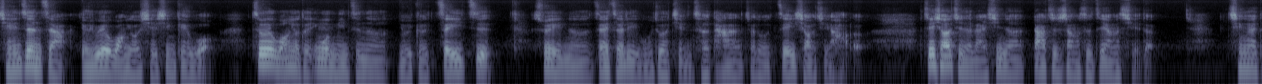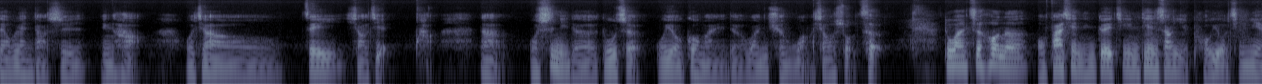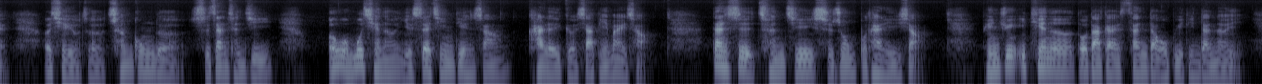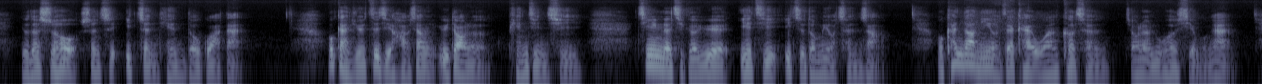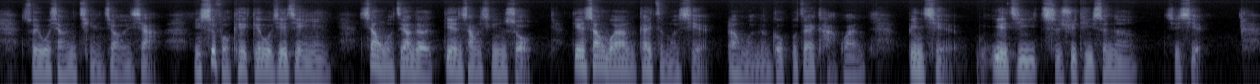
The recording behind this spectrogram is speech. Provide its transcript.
前一阵子啊，有一位网友写信给我，这位网友的英文名字呢有一个 J 字，所以呢在这里我就简称她叫做 J 小姐好了。J 小姐的来信呢大致上是这样写的：亲爱的威廉导师您好，我叫 J 小姐，好，那我是你的读者，我有购买你的完全网销手册，读完之后呢，我发现您对经营电商也颇有经验，而且有着成功的实战成绩。而我目前呢，也是在经营电商，开了一个虾皮卖场，但是成绩始终不太理想，平均一天呢都大概三到五笔订单而已，有的时候甚至一整天都挂单。我感觉自己好像遇到了瓶颈期，经营了几个月，业绩一直都没有成长。我看到你有在开文案课程，教人如何写文案，所以我想请教一下，你是否可以给我一些建议？像我这样的电商新手。电商文案该怎么写，让我能够不再卡关，并且业绩持续提升呢？谢谢，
